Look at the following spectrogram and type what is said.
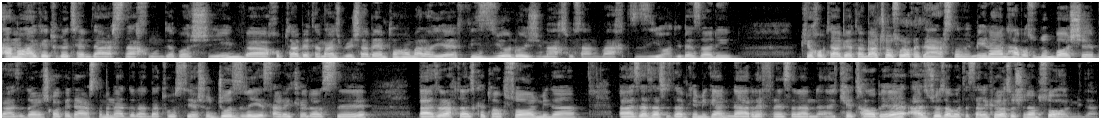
اما اگه طول ترم درس نخونده باشین و خب طبیعتا مجبوری شب امتحان برای فیزیولوژی مخصوصا وقت زیادی بذارین. که خب طبیعتا بچه ها سراغ درسنامه میرن حواستون باشه. بعضی دانشگاه که درسنامه ندارن و توصیهشون جزوه سر کلاسه بعضی وقت از کتاب سوال میدن بعضی از اساتید که میگن نه رفرنس من کتابه از جزوات سر کلاسشون هم سوال میدن.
